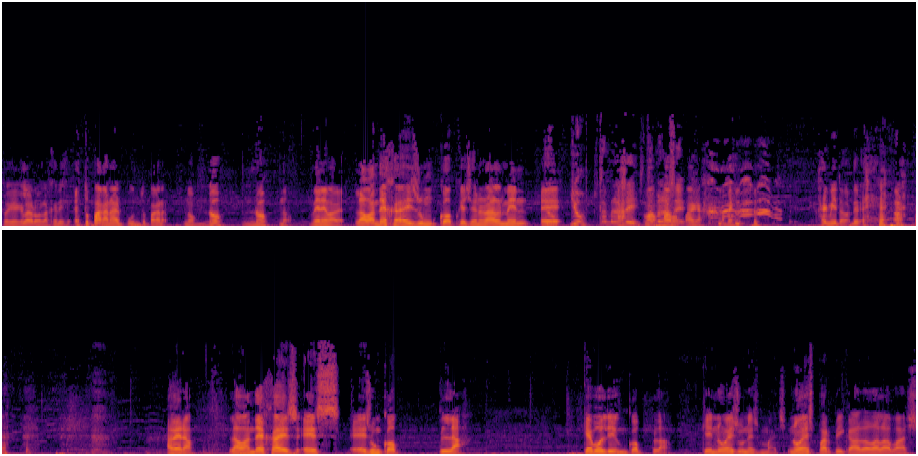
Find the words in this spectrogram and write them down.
Perquè, claro, la gent dice, esto para ganar punto, para ganar... No, No, no. no. Anem a veure. La bandeja és un cop que generalment... Eh, Jo, jo, me la sé, vamos, me la sé. venga, venga. Jaimito. a veure, la bandeja és, és, és un cop pla. Què vol dir un cop pla? que no és un smash, no és per picar de dalt a baix.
